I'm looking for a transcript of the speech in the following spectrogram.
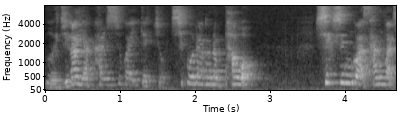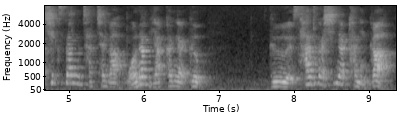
의지가 약할 수가 있겠죠. 치고 나가는 파워. 식신과 상과 식상 자체가 워낙 약하니까 그, 그 사주가 신약하니까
